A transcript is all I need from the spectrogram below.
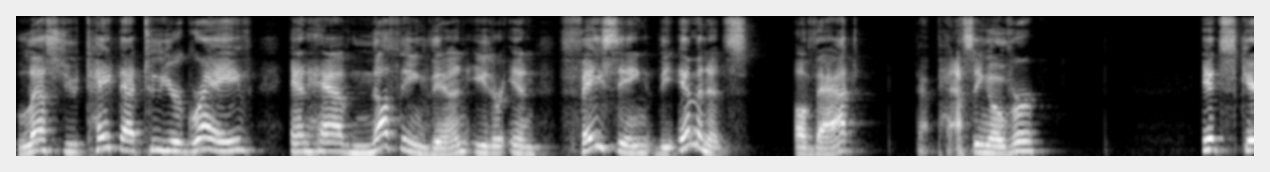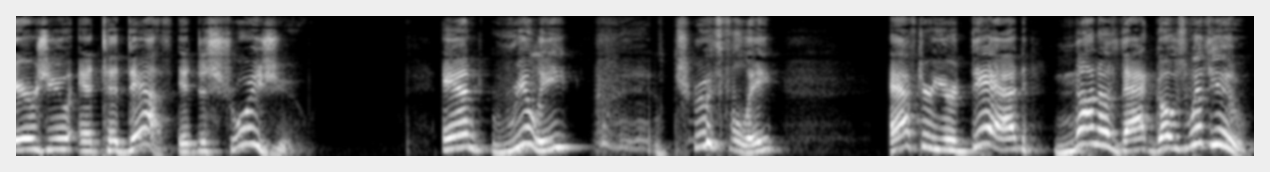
lest you take that to your grave and have nothing then, either in facing the imminence of that, that passing over, it scares you and to death. It destroys you. And really, truthfully, after you're dead, none of that goes with you.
